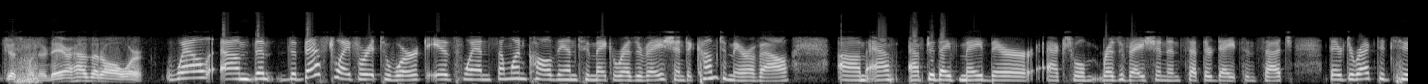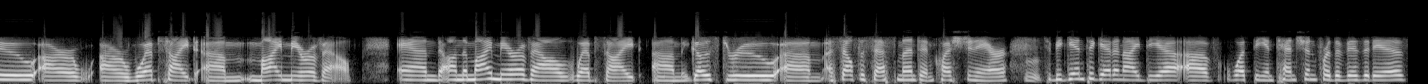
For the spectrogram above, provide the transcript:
just when they're there? How's that all work? Well, um, the the best way for it to work is when someone calls in to make a reservation to come to Miraval um, af- after they've made their actual reservation and set their dates and such. They're directed to our our website, um, My Miraval, and on the My Miraval website, um, it goes through um, a self assessment and questionnaire mm. to begin to get an idea of what the intention for the visit is,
